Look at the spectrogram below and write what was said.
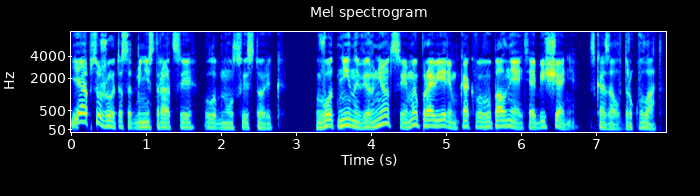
«Я обсужу это с администрацией», — улыбнулся историк. «Вот Нина вернется, и мы проверим, как вы выполняете обещания», — сказал вдруг Влад.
